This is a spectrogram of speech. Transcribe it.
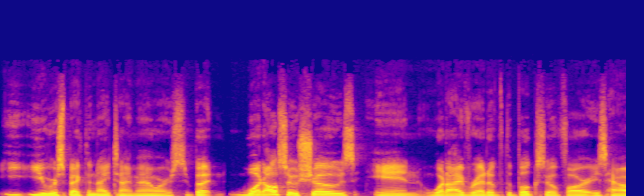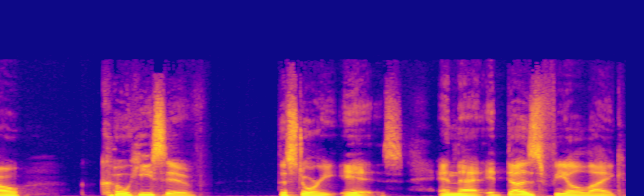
You respect the nighttime hours, but what also shows in what I've read of the book so far is how cohesive the story is, and that it does feel like,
